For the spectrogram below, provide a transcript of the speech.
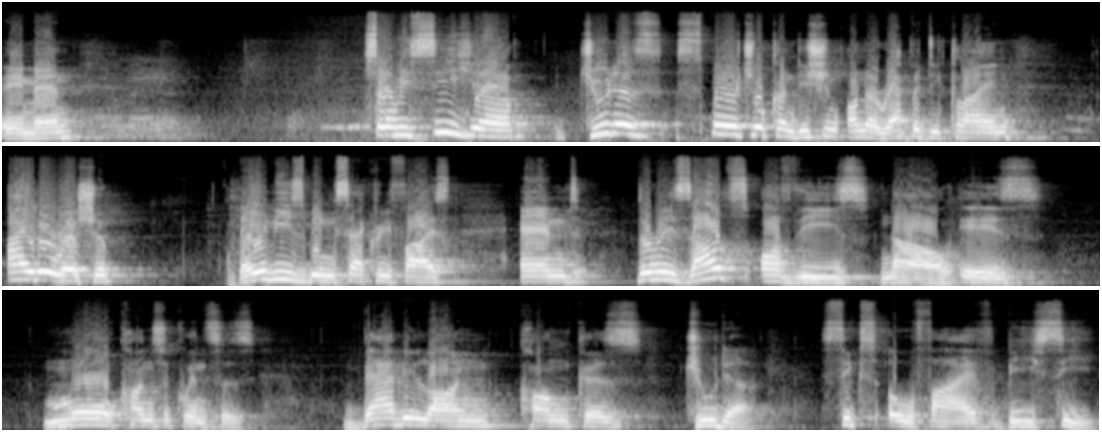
Amen. So we see here Judah's spiritual condition on a rapid decline idol worship, babies being sacrificed, and the results of these now is more consequences. Babylon conquers Judah, 605 BC.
